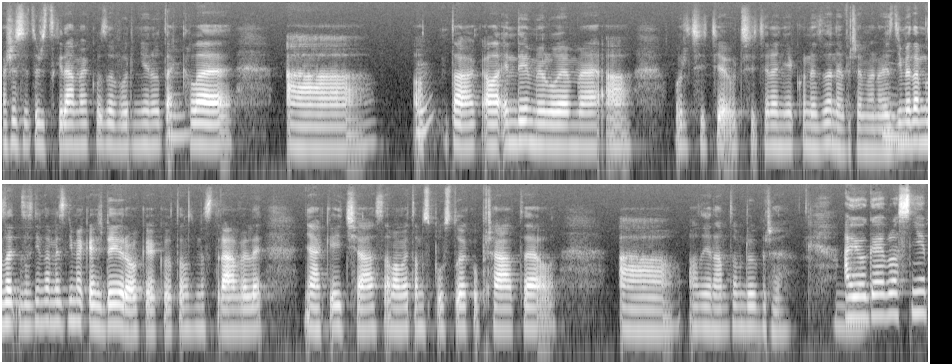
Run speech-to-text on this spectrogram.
a že si to vždycky dáme jako za odměnu hmm. takhle a, a hmm. tak, ale Indii milujeme a určitě, určitě na ní jako nezanevřeme. No, jezdíme tam, zatím tam jezdíme každý rok, jako tam jsme strávili nějaký čas a máme tam spoustu jako přátel a, a je nám tam dobře. A no. yoga je vlastně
